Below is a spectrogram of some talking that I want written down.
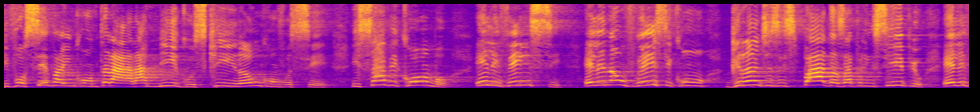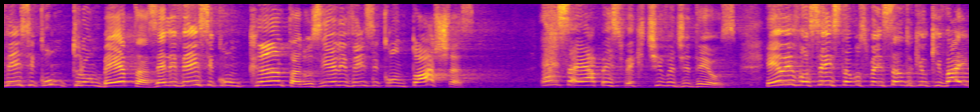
E você vai encontrar amigos que irão com você. E sabe como? Ele vence. Ele não vence com grandes espadas a princípio. Ele vence com trombetas. Ele vence com cântaros. E ele vence com tochas. Essa é a perspectiva de Deus. Eu e você estamos pensando que o que vai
